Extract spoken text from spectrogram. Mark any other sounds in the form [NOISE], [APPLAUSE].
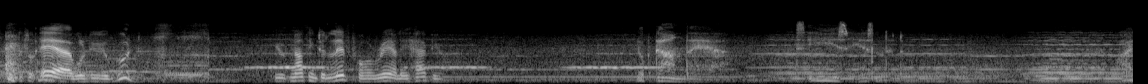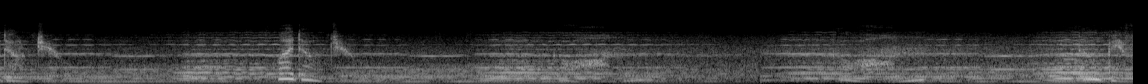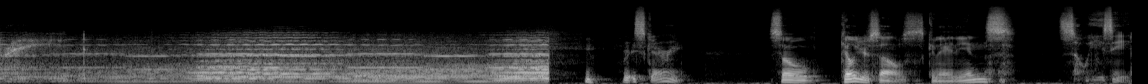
A little air will do you good. You've nothing to live for, really, have you? Look down there. It's easy, isn't it? Why don't you? Why don't you? Go on. Go on. Don't be afraid. [LAUGHS] Pretty scary. So kill yourselves, Canadians. So easy.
